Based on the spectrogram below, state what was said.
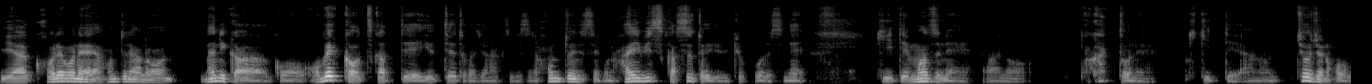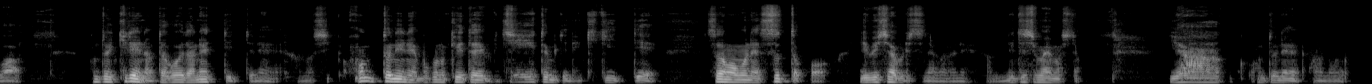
いや、これもね、本当にあの、何かこう、おべっかを使って言ってるとかじゃなくてですね、本当にですね、このハイビスカスという曲をですね、聞いて、まずね、あの、パカッとね、聞きって、あの、長女の方は、本当に綺麗な歌声だねって言ってね、あのし本当にね、僕の携帯じーっと見てね、聞き入って、そのままね、スッとこう、指しゃぶりしながらね、あの寝てしまいました。いやー、ほんとね、あの、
